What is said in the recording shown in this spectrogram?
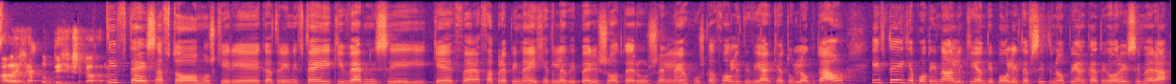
αλλά έχει αποτύχει ξεκάθαρα. Τι φταίει σε αυτό όμως, κύριε Κατρίνη, φταίει η κυβέρνηση και θα, θα πρέπει να είχε δηλαδή περισσότερους ελέγχους καθ' όλη τη διάρκεια του lockdown, ή φταίει και από την άλλη και η αντιπολίτευση, την οποία κατηγορεί σήμερα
